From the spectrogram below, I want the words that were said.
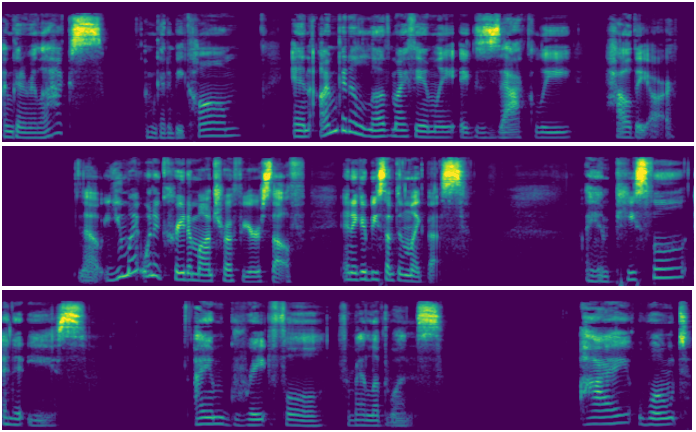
I'm going to relax, I'm going to be calm, and I'm going to love my family exactly how they are. Now, you might want to create a mantra for yourself, and it could be something like this I am peaceful and at ease. I am grateful for my loved ones. I won't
